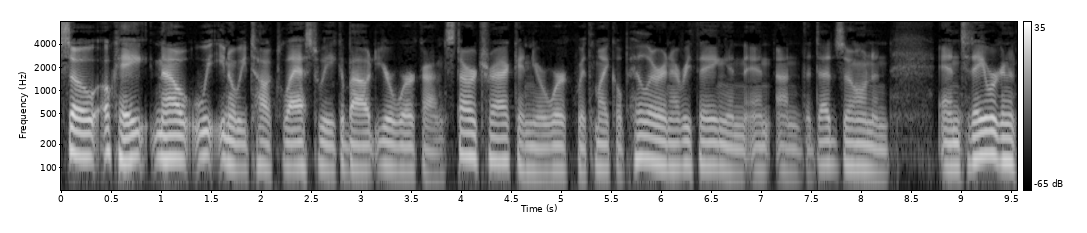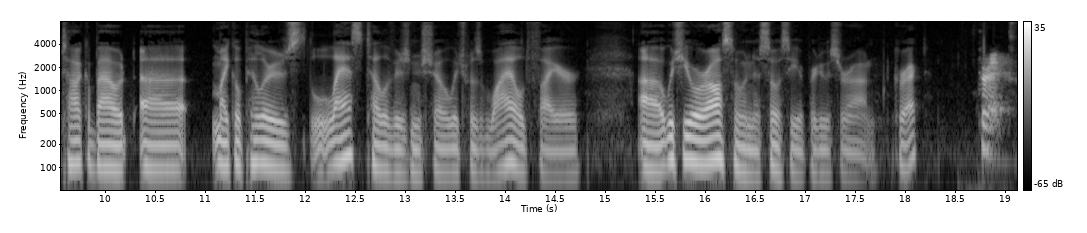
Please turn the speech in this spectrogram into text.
So okay, now we you know we talked last week about your work on Star Trek and your work with Michael Piller and everything, and and on the Dead Zone, and and today we're going to talk about uh, Michael Piller's last television show, which was Wildfire, uh, which you were also an associate producer on, correct? Correct.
